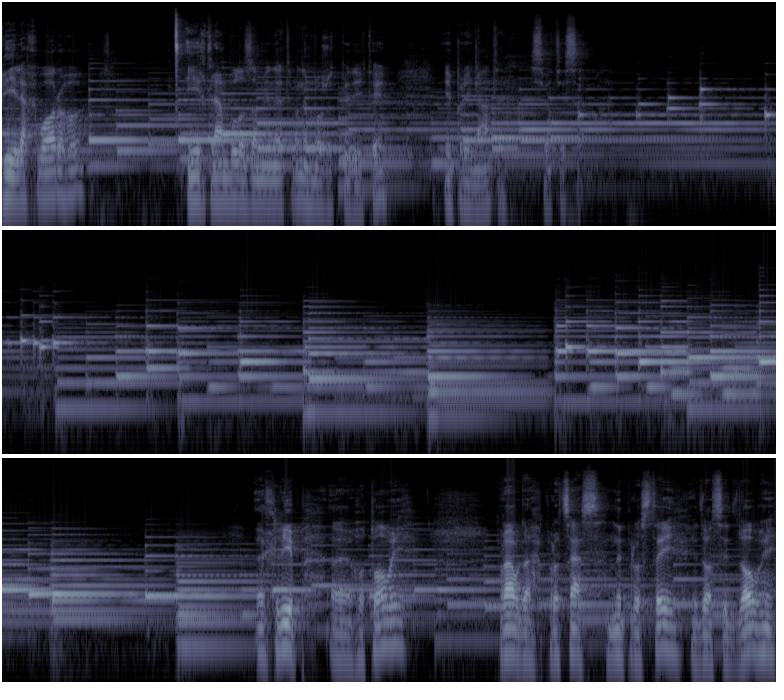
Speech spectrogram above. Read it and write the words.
біля хворого, і їх треба було замінити, вони можуть підійти і прийняти святі символи. Хліб е, готовий. Правда, процес непростий і досить довгий.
